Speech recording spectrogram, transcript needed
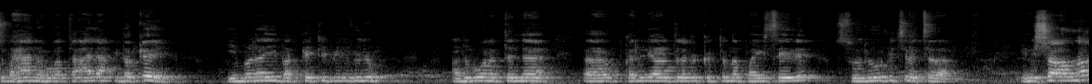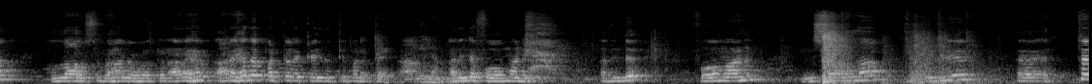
സുബ്ഹാനഹു വ ഇതൊക്കെ ഇവിടെ ഈ ബക്കറ്റ് പിരിവിലും അതുപോലെ തന്നെ കല്യാണത്തിലൊക്കെ കിട്ടുന്ന പൈസയിൽ സ്വരൂപിച്ച് വെച്ചതാണ്. ഇൻഷാല്ല അള്ളാഹു സുബാന അർഹ അർഹതപ്പെട്ടവരൊക്കെ എത്തിപ്പെടട്ടെ അതിന്റെ ഫോമാണ്. അതിന്റെ ഫോമാണ് ഇൻഷാല്ല ഇതിൽ എത്ര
